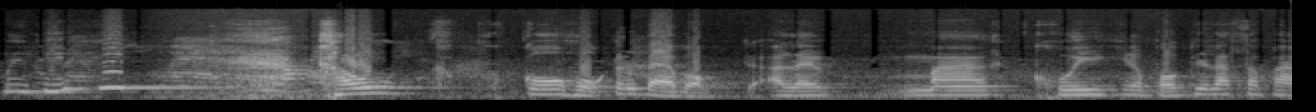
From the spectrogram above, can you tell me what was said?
ไม่มีเขาโกหกตั้งแต่บอกอะไรมาคุยกับผมที่รัฐสภา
